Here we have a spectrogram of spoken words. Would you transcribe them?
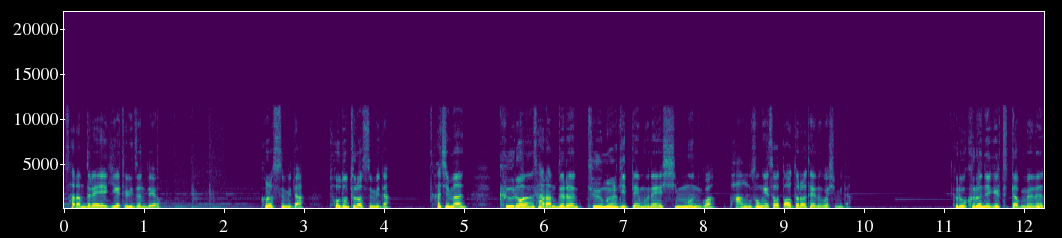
사람들의 얘기가 들리던데요. 그렇습니다. 저도 들었습니다. 하지만 그런 사람들은 드물기 때문에 신문과 방송에서 떠들어대는 것입니다. 그리고 그런 얘기를 듣다 보면은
